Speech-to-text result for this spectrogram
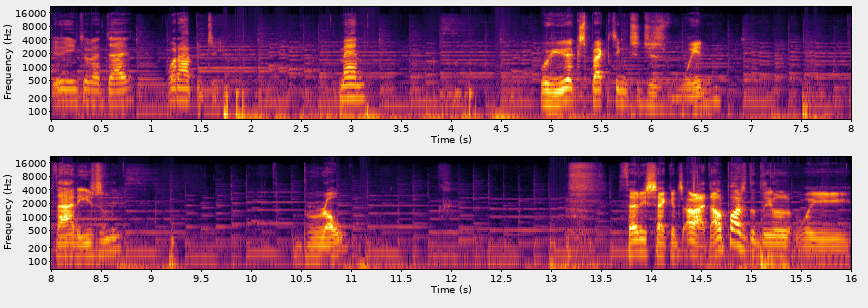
Do your internet die? What happened to you? Man, were you expecting to just win that easily? Bro? 30 seconds. Alright, I'll pause the deal. We...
